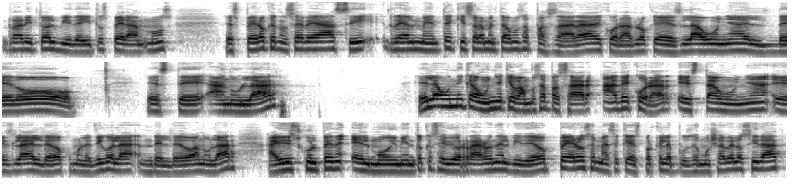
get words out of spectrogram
rarito el videito, esperamos. Espero que no se vea así realmente. Aquí solamente vamos a pasar a decorar lo que es la uña del dedo este anular. Es la única uña que vamos a pasar a decorar. Esta uña es la del dedo, como les digo, la del dedo anular. Ahí disculpen el movimiento que se vio raro en el video, pero se me hace que es porque le puse mucha velocidad.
